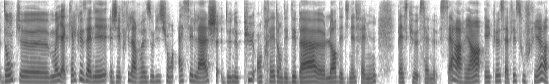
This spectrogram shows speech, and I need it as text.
Donc euh, moi, il y a quelques années, j'ai pris la résolution assez lâche de ne plus entrer dans des débats euh, lors des dîners de famille parce que ça ne sert à rien et que ça fait souffrir.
